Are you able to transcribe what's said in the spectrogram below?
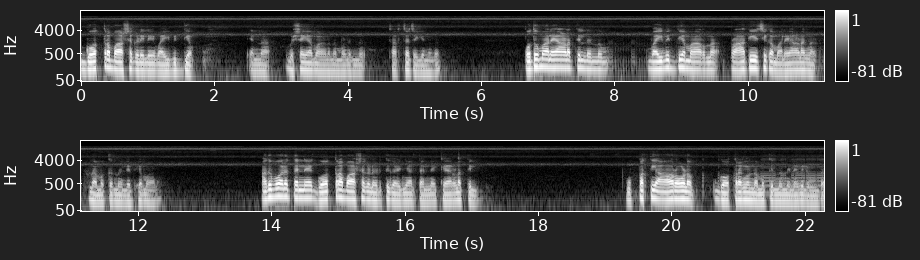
ഗോത്രഭാഷകളിലെ വൈവിധ്യം എന്ന വിഷയമാണ് നമ്മളിന്ന് ചർച്ച ചെയ്യുന്നത്. പൊതുമലയാളത്തിൽ നിന്നും വൈവിധ്യമാർന്ന പ്രാദേശിക മലയാളങ്ങൾ നമുക്കിന്ന് ലഭ്യമാണ്. അതുപോലെ തന്നെ ഗോത്രഭാഷകൾ എടുത്തു കഴിഞ്ഞാൽ തന്നെ കേരളത്തിൽ മുപ്പത്തി ആറോളം ഗോത്രങ്ങൾ നമുക്കിന്ന് നിലവിലുണ്ട്.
